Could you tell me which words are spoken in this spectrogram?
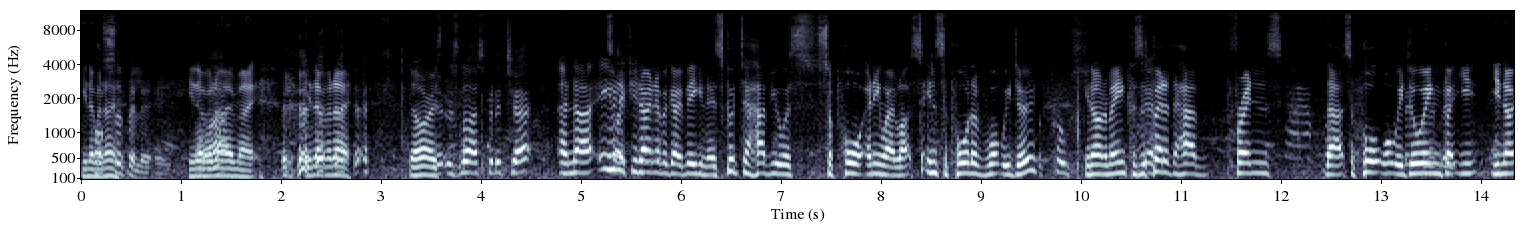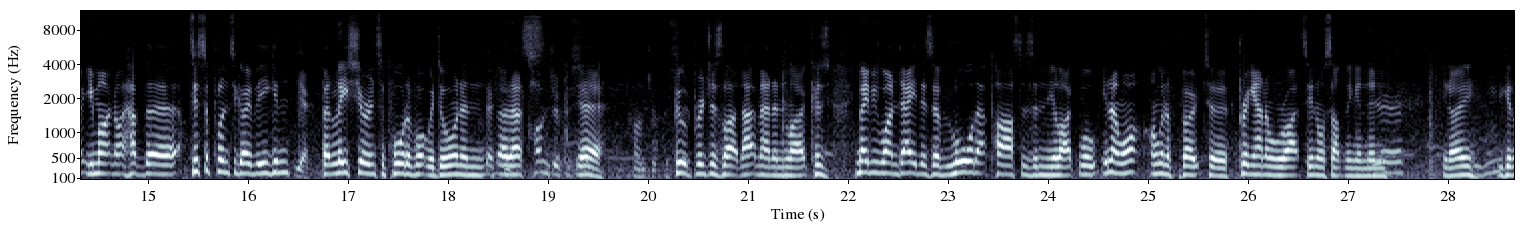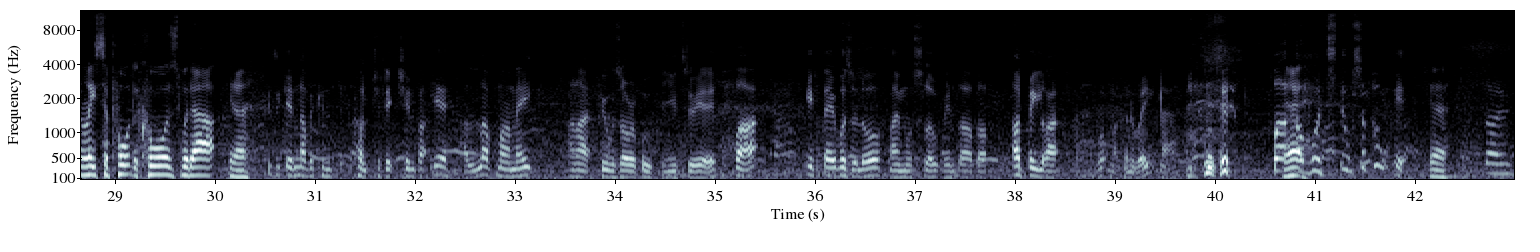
You never know. possibility. You never alright? know, mate. You never know. No worries. It was nice for the chat. And uh, even Take if you don't ever go vegan, it's good to have you as support anyway, like in support of what we do. Of course. You know what I mean? Because it's better to have friends that support what we're doing, but you you know you might not have the discipline to go vegan. Yeah. But at least you're in support of what we're doing, and uh, that's hundred percent. yeah. hundred percent. Build bridges like that, man, and like, because maybe one day there's a law that passes, and you're like, well, you know what? I'm going to vote to bring animal rights in or something, and then, Yeah. You know, you can at least support the cause without, you know, Because again, another con- contradiction. But yeah, I love my meat. And it feels horrible for you to hear, but if there was a law, no more slaughtering, blah blah, I'd be like, what am I going to eat now? but Yeah. I would still support it. yeah. So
